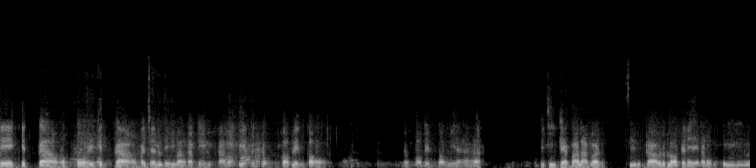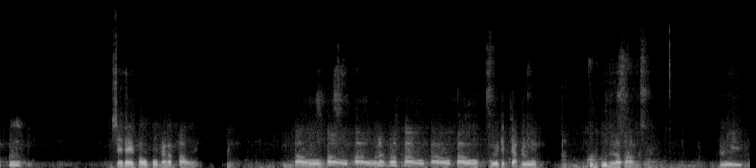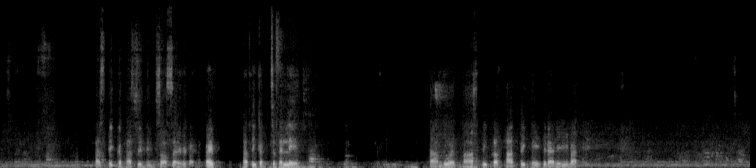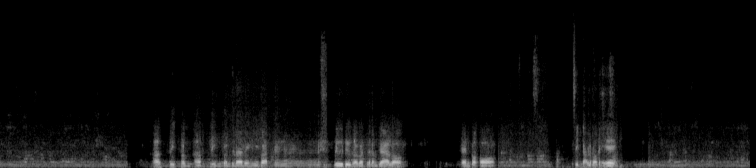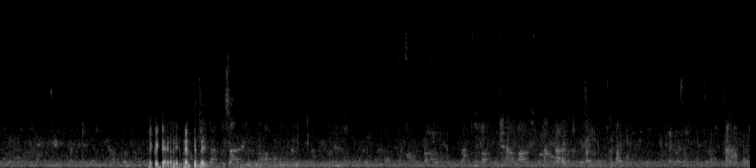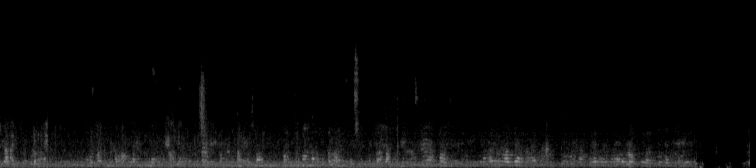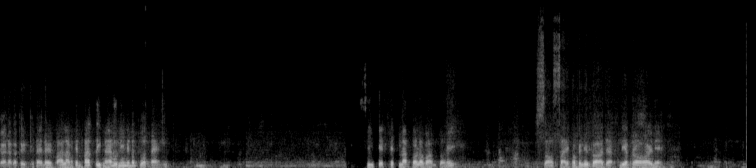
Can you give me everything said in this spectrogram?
A79 Oppo A79 ใครใช้รุ่นนี้อยู่บ้างครับมีลูกค้ามาเปลี่ยนกระจกรอบเลนส์กล้องกระจกรอบเลนส์กล้องมีนะฮะวิธีแกะฝาหลังก็สีลูกกาวไว้รอบๆแค่นี้เองครับผมปึ๊บปึ๊บใช้ได้เป่าผมนะครับ เป่า เป่าเป่าเป่าแล้วก็เป่าเป่าเป่ามือจะจับดูอุ่นๆแล้วก็ลุย พลาสติกกับพลาสติกสอดใส่ไปก่อนไม่พลาสติกกับสแตนเลสตามด้วยพลาสติกกับพลาสติกนี่จะได้ไม่มีบัตรพลาสติกกับพลาสติกก็จะได้ไม่มีบัตรนะดื้อดึงเราก็จะน้ำยาลอกแอลกอฮอล์สีเก่าแล้วบอกกันเอง ไม่เคยแก แน่นเยียบเลยเออแล้วก็ถึงได้เลยฝาหลังเป็นพลาสติกนะรุ่นนี้ไม่ต้องตัวแตกสีเกตเคล็ดลับก็ระวังตรงนี้ สอดใส่เข้าไปลึกก็จะเรียบร้อยเนี่ย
